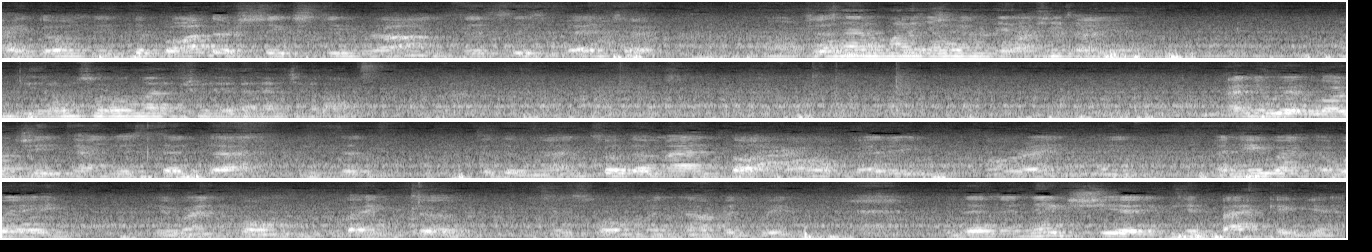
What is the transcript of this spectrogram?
I don't need to bother 16 rounds. This is better. சாதாரணமான ஜபம் வேண்டிய அவசியம் கிடையாது நமக்கு இது ரொம்ப சுலபமாக இருக்கு சொல்லி எல்லாம் நினச்சிக்கலாம் Anyway, Lord Chaitanya said that. He said to the man. So the man thought, oh, very, all right. And he went away. He went home, back to his home in Navadvip. And then the next year he came back again.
